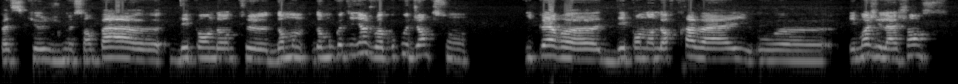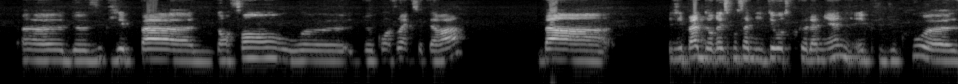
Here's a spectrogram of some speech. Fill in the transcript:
parce que je me sens pas euh, dépendante. Dans mon, dans mon quotidien, je vois beaucoup de gens qui sont hyper euh, dépendants de leur travail. Et moi, j'ai la chance, de, vu que j'ai pas d'enfants ou de conjoint, etc., ben, j'ai pas de responsabilité autre que la mienne. Et puis du coup euh,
